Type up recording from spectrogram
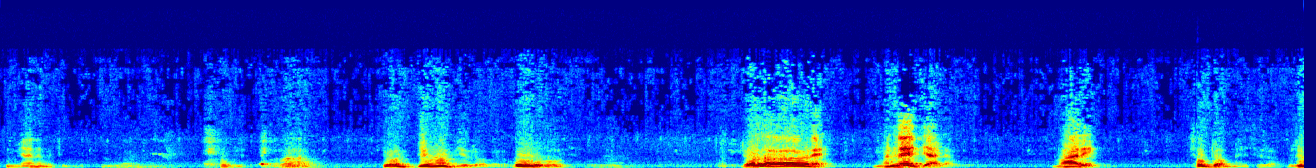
သူများနဲ့မတူဘူးဟုတ်လားသူပြင်မပြတော့ပဲအိုးတို့တော့တဲ့မနဲ့ကြတော့မားတွေထုတ်တော်မယ်ဆိုတော့ဘလူ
